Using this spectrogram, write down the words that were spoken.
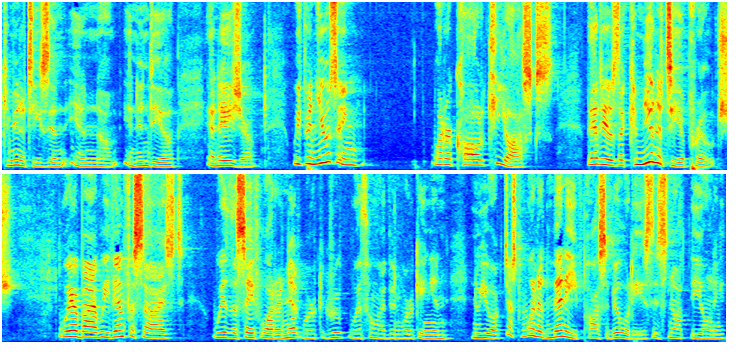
communities in, in, um, in India and Asia, we've been using what are called kiosks that is a community approach, whereby we've emphasized with the Safe Water Network, a group with whom I've been working in New York, just one of many possibilities. It's not the only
